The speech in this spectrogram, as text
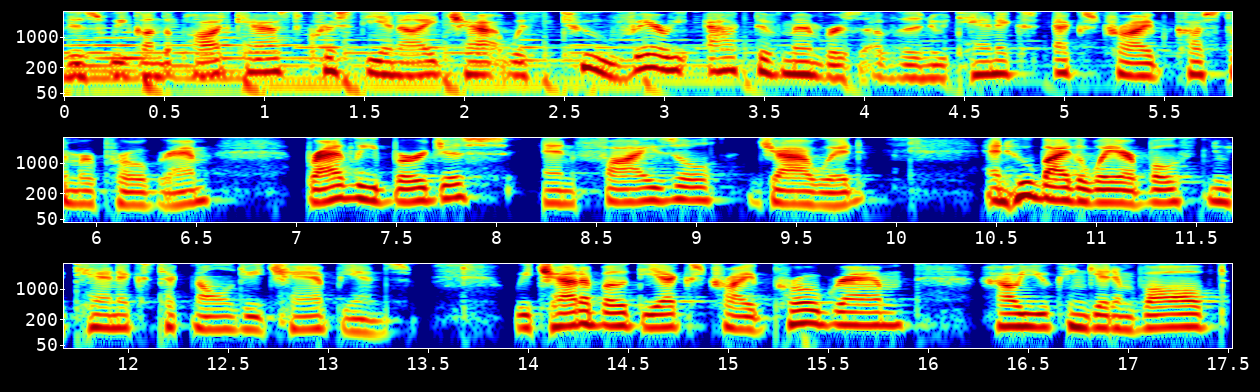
This week on the podcast, Christy and I chat with two very active members of the Nutanix X Tribe customer program, Bradley Burgess and Faisal Jawed and who, by the way, are both Nutanix technology champions. We chat about the X Tribe program, how you can get involved,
